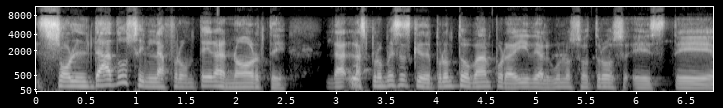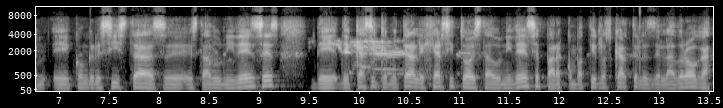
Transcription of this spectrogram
soldados en la frontera norte, la, las promesas que de pronto van por ahí de algunos otros este, eh, congresistas eh, estadounidenses de, de, casi que meter al ejército estadounidense para combatir los cárteles de la droga.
